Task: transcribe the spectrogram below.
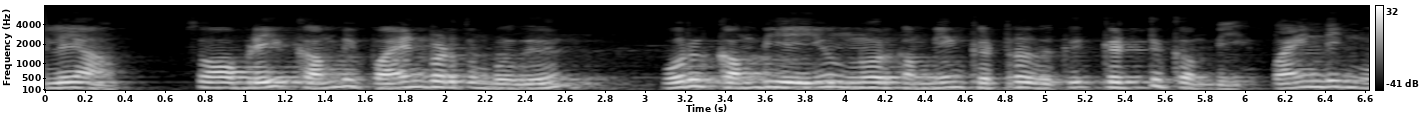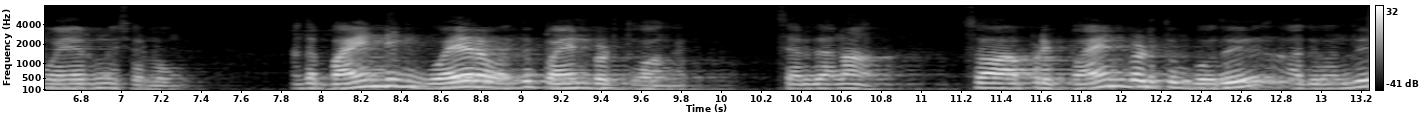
இல்லையா? ஸோ அப்படி கம்பி பயன்படுத்தும் போது ஒரு கம்பியையும் இன்னொரு கம்பியும் கெட்டுறதுக்கு கெட்டு கம்பி பைண்டிங் ஒயர்னு சொல்லுவோம். அந்த பைண்டிங் ஒயரை வந்து பயன்படுத்துவாங்க. சரிதானா? ஸோ அப்படி பயன்படுத்தும் போது அது வந்து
